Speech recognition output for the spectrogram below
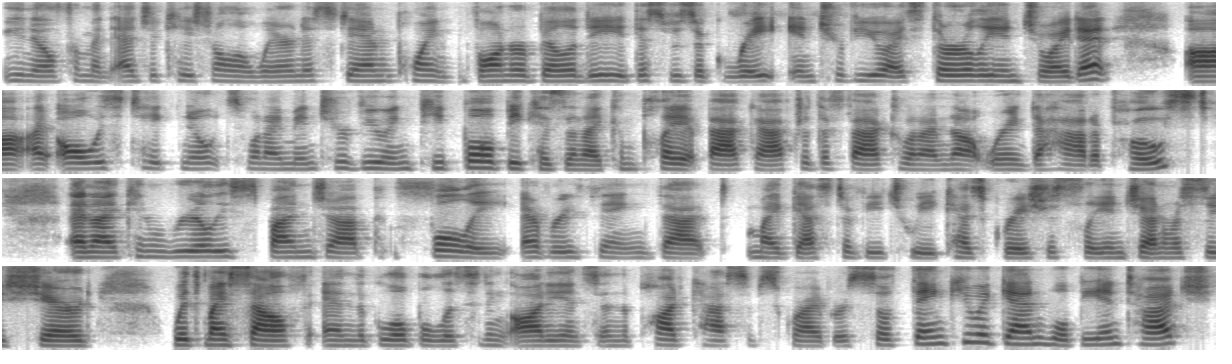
you know, from an educational awareness standpoint, vulnerability. This was a great interview. I thoroughly enjoyed it. Uh, I always take notes when I'm interviewing people because then I can play it back after the fact when I'm not wearing the hat of host, and I can really sponge up fully everything that my guest of each week has graciously and generously shared with myself and the global listening audience and the podcast subscribers. So thank you again. We'll be in touch.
